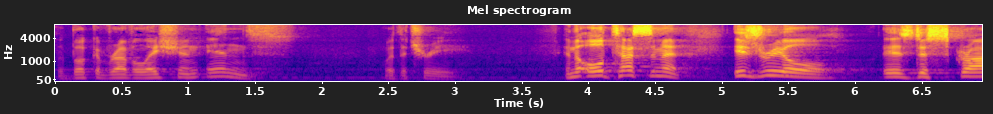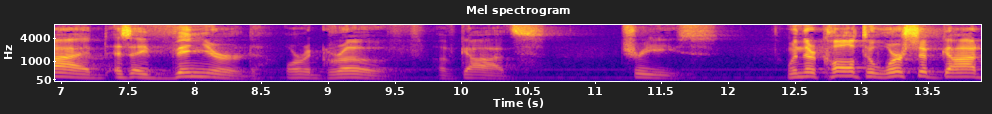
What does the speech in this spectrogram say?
the book of Revelation ends with a tree. In the Old Testament, Israel is described as a vineyard or a grove of God's trees. When they're called to worship God,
